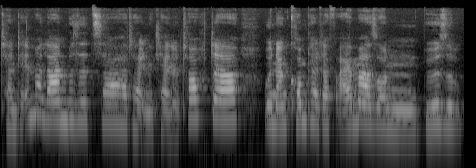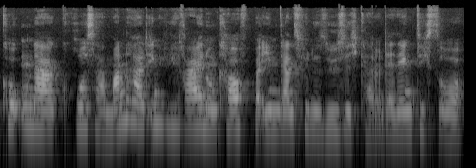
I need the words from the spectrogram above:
Tante-Emma-Ladenbesitzer, hat halt eine kleine Tochter und dann kommt halt auf einmal so ein böse guckender großer Mann halt irgendwie rein und kauft bei ihm ganz viele Süßigkeiten. Und er denkt sich so,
